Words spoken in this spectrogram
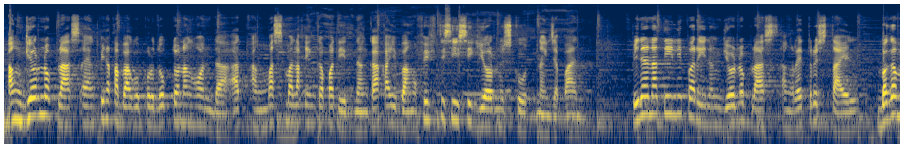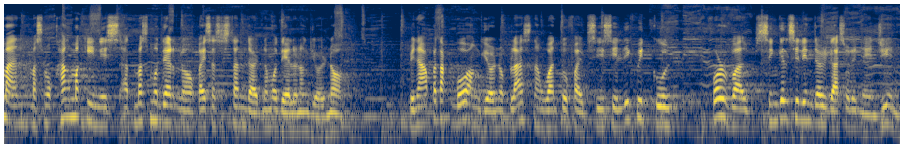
Ang Giorno Plus ay ang pinakabagong produkto ng Honda at ang mas malaking kapatid ng kakaibang 50cc Giorno Scoot ng Japan. Pinanatili pa rin ng Giorno Plus ang retro style, bagaman mas mukhang makinis at mas moderno kaysa sa standard na modelo ng Giorno. Pinapatakbo ang Giorno Plus ng 125cc liquid-cooled 4-valve single-cylinder gasoline engine.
